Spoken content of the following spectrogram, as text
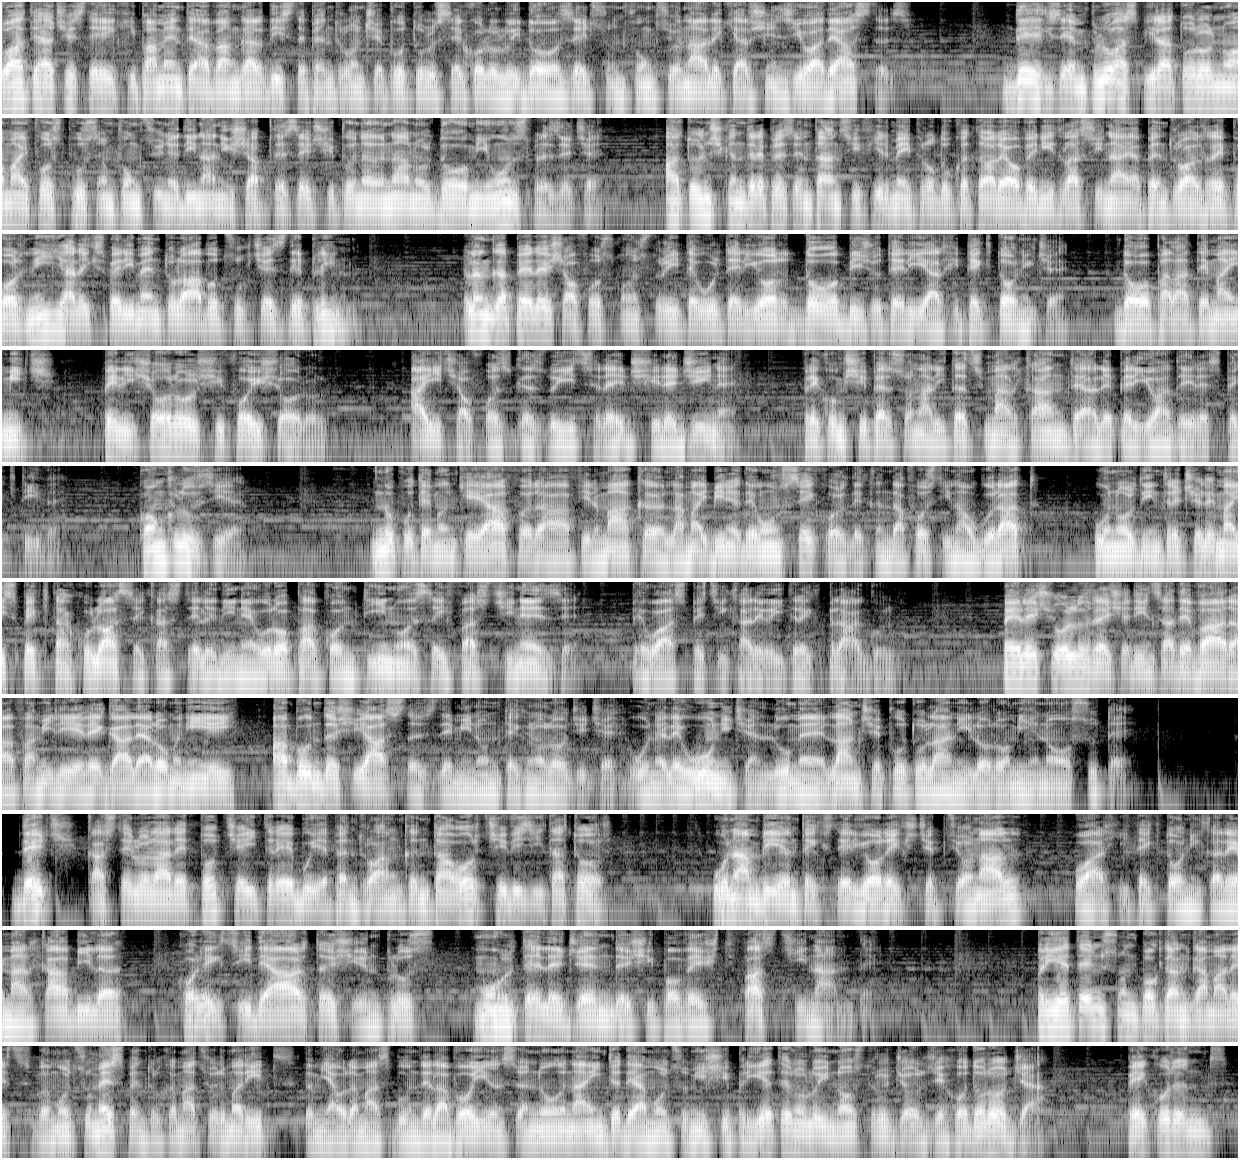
Toate aceste echipamente avangardiste pentru începutul secolului 20 sunt funcționale chiar și în ziua de astăzi. De exemplu, aspiratorul nu a mai fost pus în funcțiune din anii 70 și până în anul 2011, atunci când reprezentanții firmei producătoare au venit la Sinaia pentru a-l reporni, iar experimentul a avut succes de plin. Lângă Peleș au fost construite ulterior două bijuterii arhitectonice, două palate mai mici, Pelișorul și Foișorul. Aici au fost găzduiți regi și regine. precum și personalități marcante ale perioadei respective. Concluzie Nu putem încheia fără a afirma că, la mai bine de un secol de când a fost inaugurat, unul dintre cele mai spectaculoase castele din Europa continuă să-i fascineze pe oaspeții care îi trec pragul. Peleșul, reședința de vară a familiei regale a României, abundă și astăzi de minuni tehnologice, unele unice în lume la începutul anilor 1900. Deci, castelul are tot ce îi trebuie pentru a încânta orice vizitator. Un ambient exterior excepțional, o arhitectonică remarcabilă, colecții de artă și, în plus, multe legende și povești fascinante. Prieteni, sunt Bogdan Gamaleț. Vă mulțumesc pentru că m-ați urmărit, că mi-au rămas bun de la voi, însă nu înainte de a mulțumi și prietenului nostru George Hodorogea. Pe curând!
